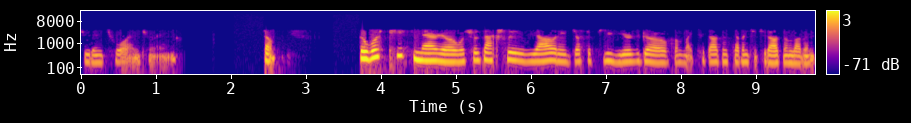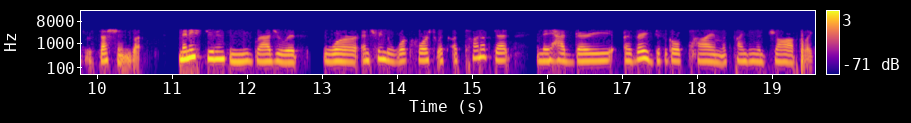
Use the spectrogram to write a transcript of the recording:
students who are entering. So the worst case scenario, which was actually reality just a few years ago from like 2007 to 2011 recession, but many students and new graduates were entering the workforce with a ton of debt and they had very a very difficult time like finding a job to like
